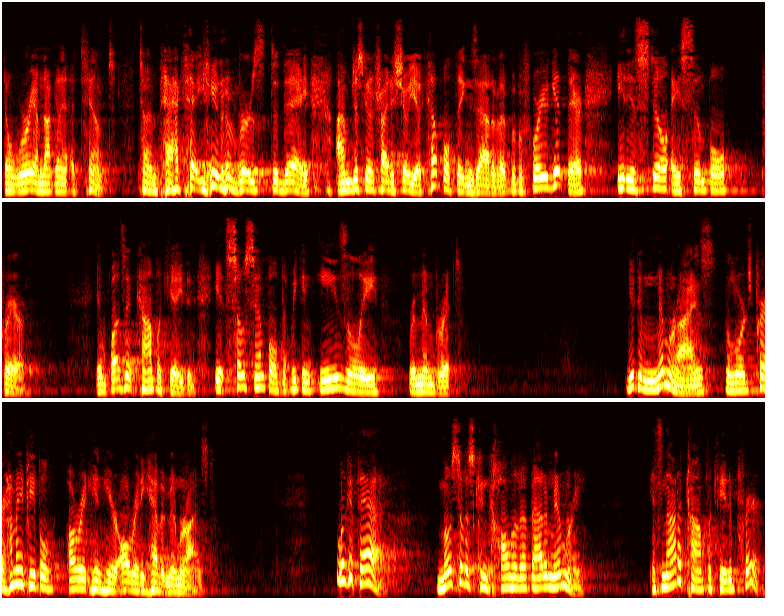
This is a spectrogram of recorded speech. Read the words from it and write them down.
Don't worry, I'm not going to attempt to unpack that universe today. I'm just going to try to show you a couple things out of it, but before you get there, it is still a simple prayer. It wasn't complicated. It's so simple that we can easily remember it. You can memorize the Lord's Prayer. How many people already in here already have it memorized? Look at that. Most of us can call it up out of memory. It's not a complicated prayer.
